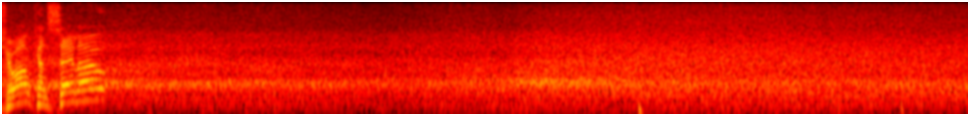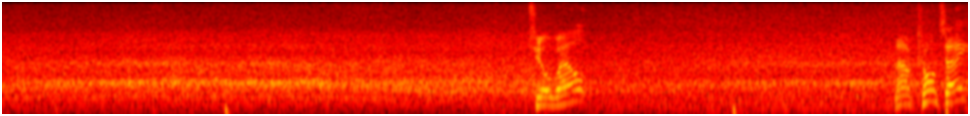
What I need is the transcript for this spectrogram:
Joao Cancelo. Chilwell. Now Kanté.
